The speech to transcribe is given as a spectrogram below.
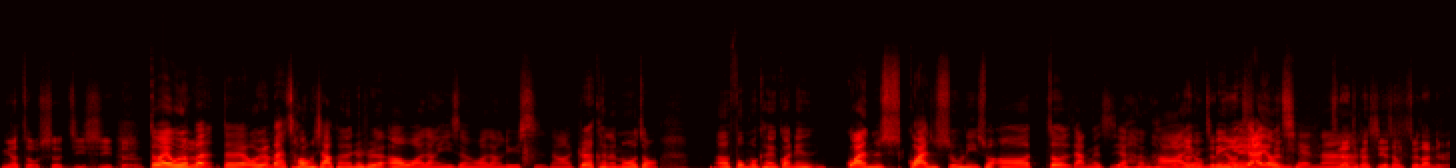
你要走设计系的。对，我原本对我原本从小可能就觉得哦，我要当医生，我要当律师，然后觉得可能某种。呃，父母可能观念灌灌输你说，哦，做两个职业很好啊，有名誉啊，有钱呐。你现在去看世界上最烂的人，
